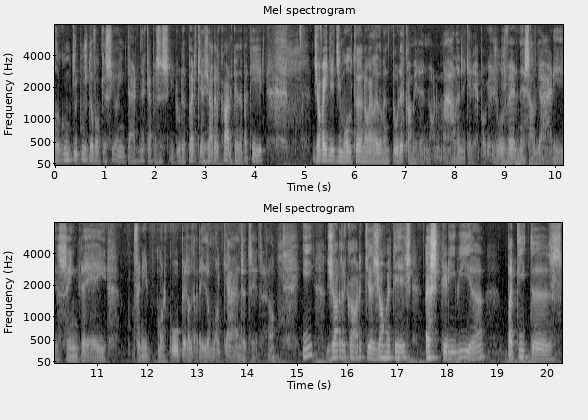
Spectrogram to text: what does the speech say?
algun tipus de vocació interna cap a l'escriptura, perquè jo record que de petit jo vaig llegir molta novel·la d'aventura com era normal en aquella època, Jules Verne, Salgari, Saint Grey, Fenir Mort Cooper, el darrer del Moquians, etc. No? I jo record que jo mateix escrivia petites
